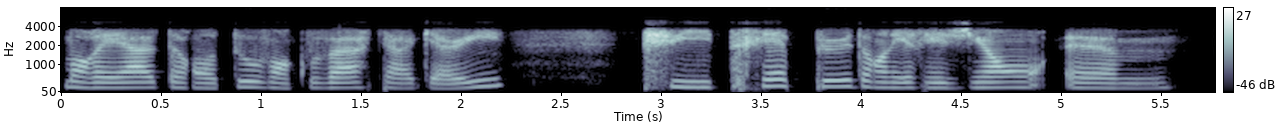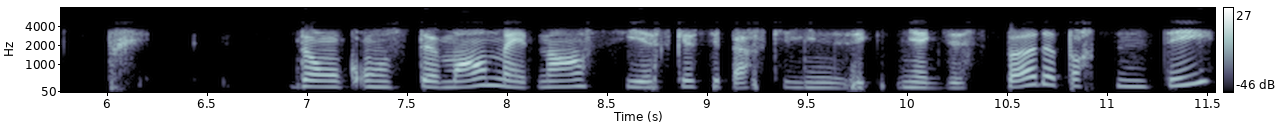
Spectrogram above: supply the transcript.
Montréal, Toronto, Vancouver, Calgary. Puis très peu dans les régions euh, donc, on se demande maintenant si est-ce que c'est parce qu'il n'existe pas d'opportunités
